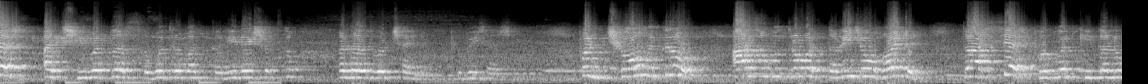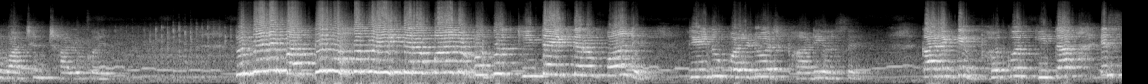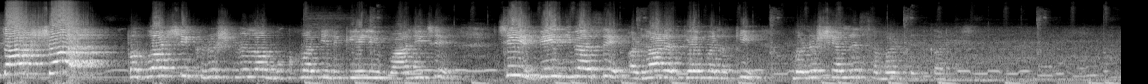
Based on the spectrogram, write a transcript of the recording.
આ આ તો સમુદ્રમાં તરી નહીં શકતો. અને છાઈને ડૂબી છે. પણ જો મિત્રો, આ સમુદ્રમાં તરી જવું હોય ને, તો જ ભગવદ્ ગીતાનું વાંચન ચાલુ કરી દો. ને તેનું પરિણામ જ ભારી હશે. કારણ કે ભગવદ્ ગીતા એ સાક્ષાત ભગવાન શ્રી કૃષ્ણના મુખમાંથી નીકળેલી વાણી છે, જે વેદ વ્યાસે અઢાર અધ્યાયમાં લખી મનુષ્યને સમર્પિત કરે છે.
